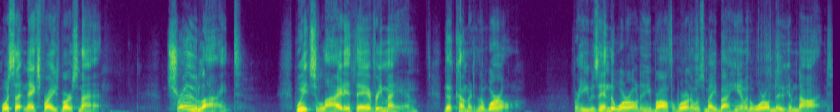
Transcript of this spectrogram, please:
what's that next phrase, verse 9? True light, which lighteth every man that cometh in the world. For he was in the world, and he brought the world, and was made by him, and the world knew him not.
